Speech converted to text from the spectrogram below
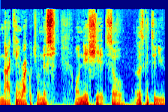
nah, I can't rock with you on this on this shit. So let's continue.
